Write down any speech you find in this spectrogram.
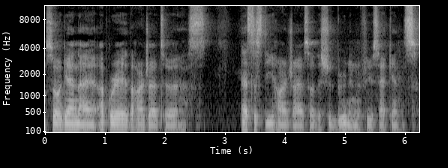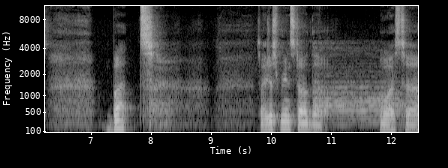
so again I upgraded the hard drive to a SSD hard drive so this should boot in a few seconds. But so I just reinstalled the OS to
